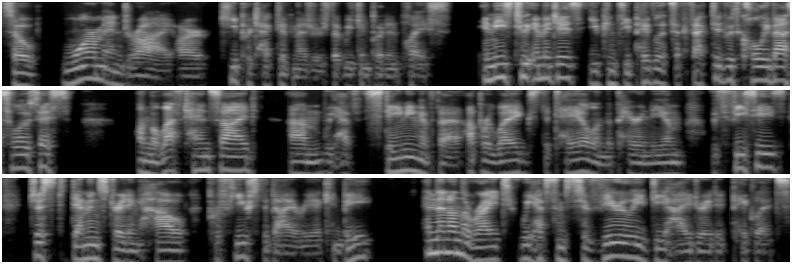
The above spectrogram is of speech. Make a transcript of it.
So, warm and dry are key protective measures that we can put in place. In these two images, you can see piglets affected with colibacillosis. On the left-hand side, um, we have staining of the upper legs, the tail, and the perineum with feces, just demonstrating how profuse the diarrhea can be. And then on the right, we have some severely dehydrated piglets.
